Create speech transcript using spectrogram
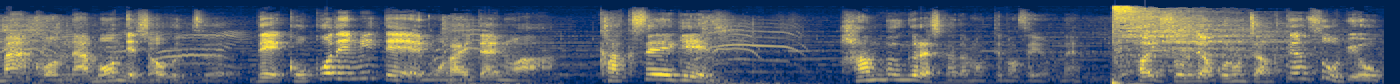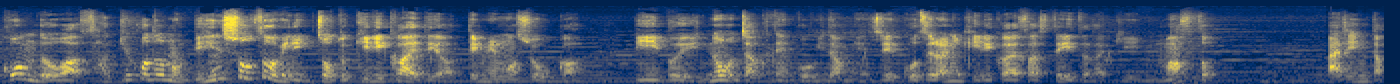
まあこんなもんでしょ普通。でここで見てもらいたいのは覚醒ゲージ。半分ぐらいしか黙ってませんよね。はいそれではこの弱点装備を今度は先ほどの敏捷装備にちょっと切り替えてやってみましょうか。PV の弱点攻撃ダメージこちらに切り替えさせていただきますと。バチンと。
